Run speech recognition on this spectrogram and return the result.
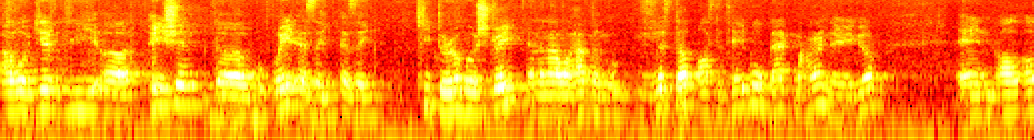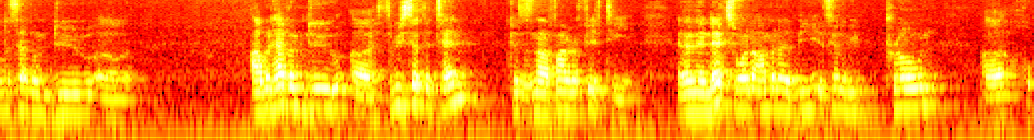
I will give the uh, patient the weight as they as they keep their elbow straight, and then I will have them lift up off the table, back behind. There you go. And I'll, I'll just have them do. Uh, I would have them do uh, three sets of ten because it's not five or fifteen. And then the next one, I'm gonna be. It's gonna be prone uh, ho-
